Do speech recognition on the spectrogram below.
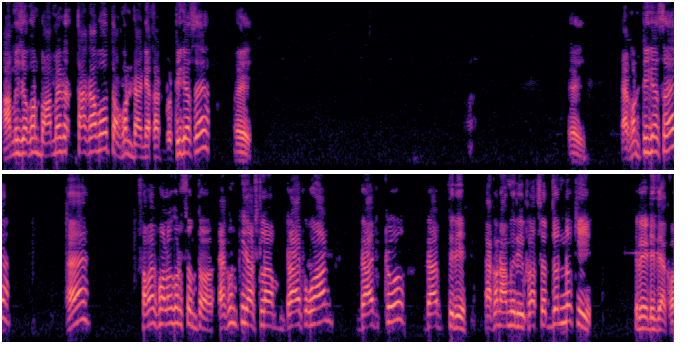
আমি যখন বামে তাকাবো তখন ডাইনে কাটবো, ঠিক আছে? এই। এই, এখন ঠিক আছে? হ্যাঁ? সবাই ফলো করছেন তো? এখন কি আসলাম? Drive one drive two drive three এখন আমি রিভার্সের জন্য কি? রেডি দেখো,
